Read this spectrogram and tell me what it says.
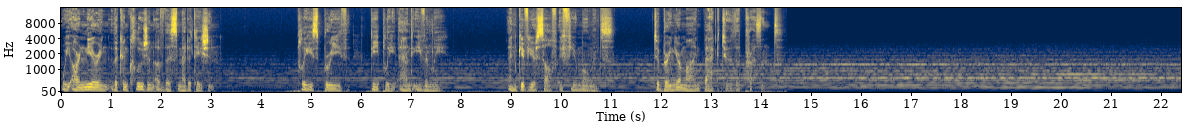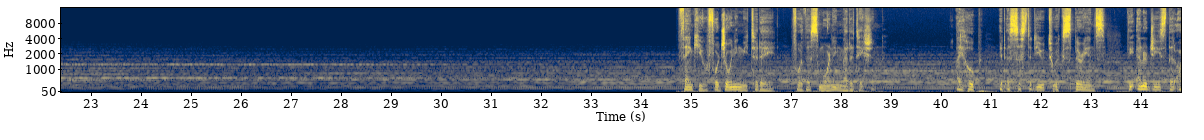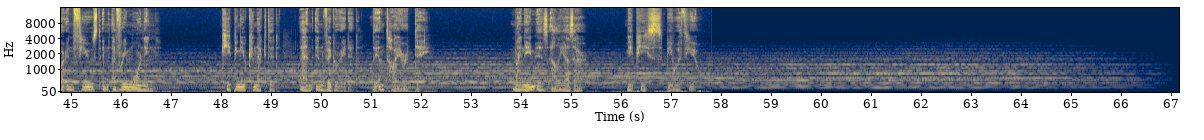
We are nearing the conclusion of this meditation. Please breathe deeply and evenly, and give yourself a few moments to bring your mind back to the present. Thank you for joining me today for this morning meditation. I hope it assisted you to experience the energies that are infused in every morning, keeping you connected and invigorated the entire day. My name is Eliezer. May peace be with you.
